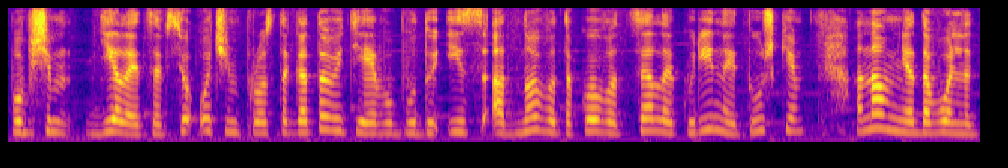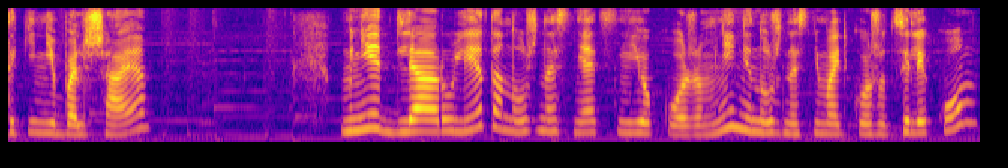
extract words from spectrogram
В общем, делается все очень просто. Готовить я его буду из одной вот такой вот целой куриной тушки. Она у меня довольно-таки небольшая. Мне для рулета нужно снять с нее кожу. Мне не нужно снимать кожу целиком,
